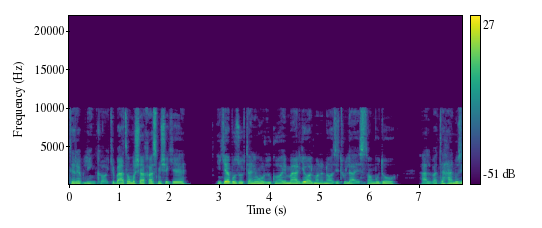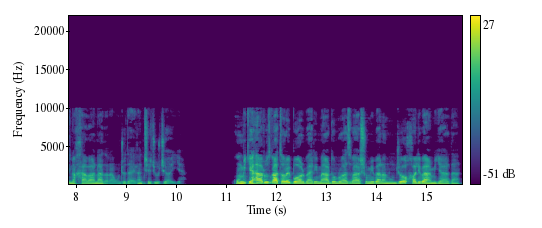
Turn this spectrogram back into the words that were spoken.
تربلینکا که بعدها مشخص میشه که یکی از بزرگترین اردوگاه های مرگ آلمان نازی تو لهستان بود و البته هنوز اینا خبر ندارن اونجا دقیقا چه جور جاییه. اون میگه هر روز قطارهای باربری مردم رو از ورشو می‌برن اونجا و خالی برمیگردن.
